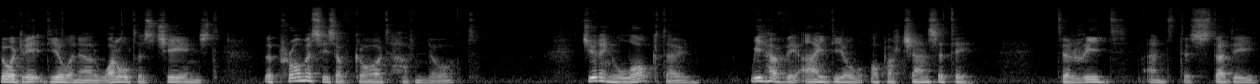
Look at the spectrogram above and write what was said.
Though a great deal in our world has changed, the promises of God have not. During lockdown, we have the ideal opportunity to read and to study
